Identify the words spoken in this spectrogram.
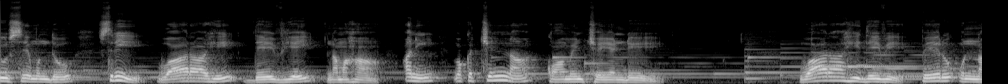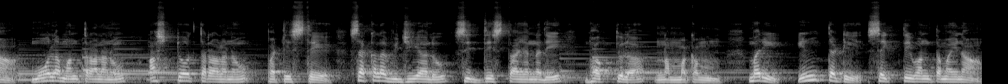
చూసే ముందు శ్రీ వారాహి దేవ్యై నమః అని ఒక చిన్న కామెంట్ చేయండి. వారాహిదేవి పేరు ఉన్న మూల మంత్రాలను అష్టోత్తరాలను పఠిస్తే సకల విజయాలు సిద్ధిస్తాయన్నది భక్తుల నమ్మకం. మరి ఇంతటి శక్తివంతమైన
